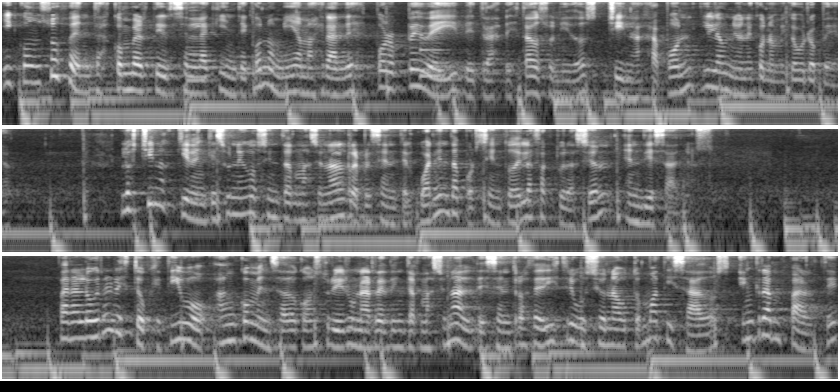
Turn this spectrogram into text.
y con sus ventas convertirse en la quinta economía más grande por PBI detrás de Estados Unidos, China, Japón y la Unión Económica Europea. Los chinos quieren que su negocio internacional represente el 40% de la facturación en 10 años. Para lograr este objetivo han comenzado a construir una red internacional de centros de distribución automatizados en gran parte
